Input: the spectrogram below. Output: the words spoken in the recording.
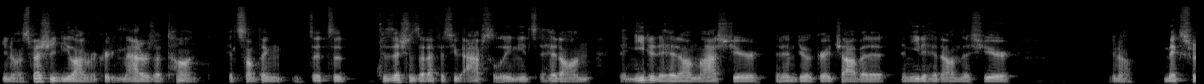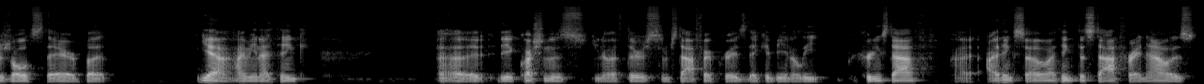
you know, especially D line recruiting matters a ton. It's something. It's, a positions that FSU absolutely needs to hit on. They needed to hit on last year. They didn't do a great job at it. They need to hit on this year. You know, mixed results there. But yeah, I mean, I think uh, the question is, you know, if there's some staff upgrades, they could be an elite recruiting staff. I, think so. I think the staff right now is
